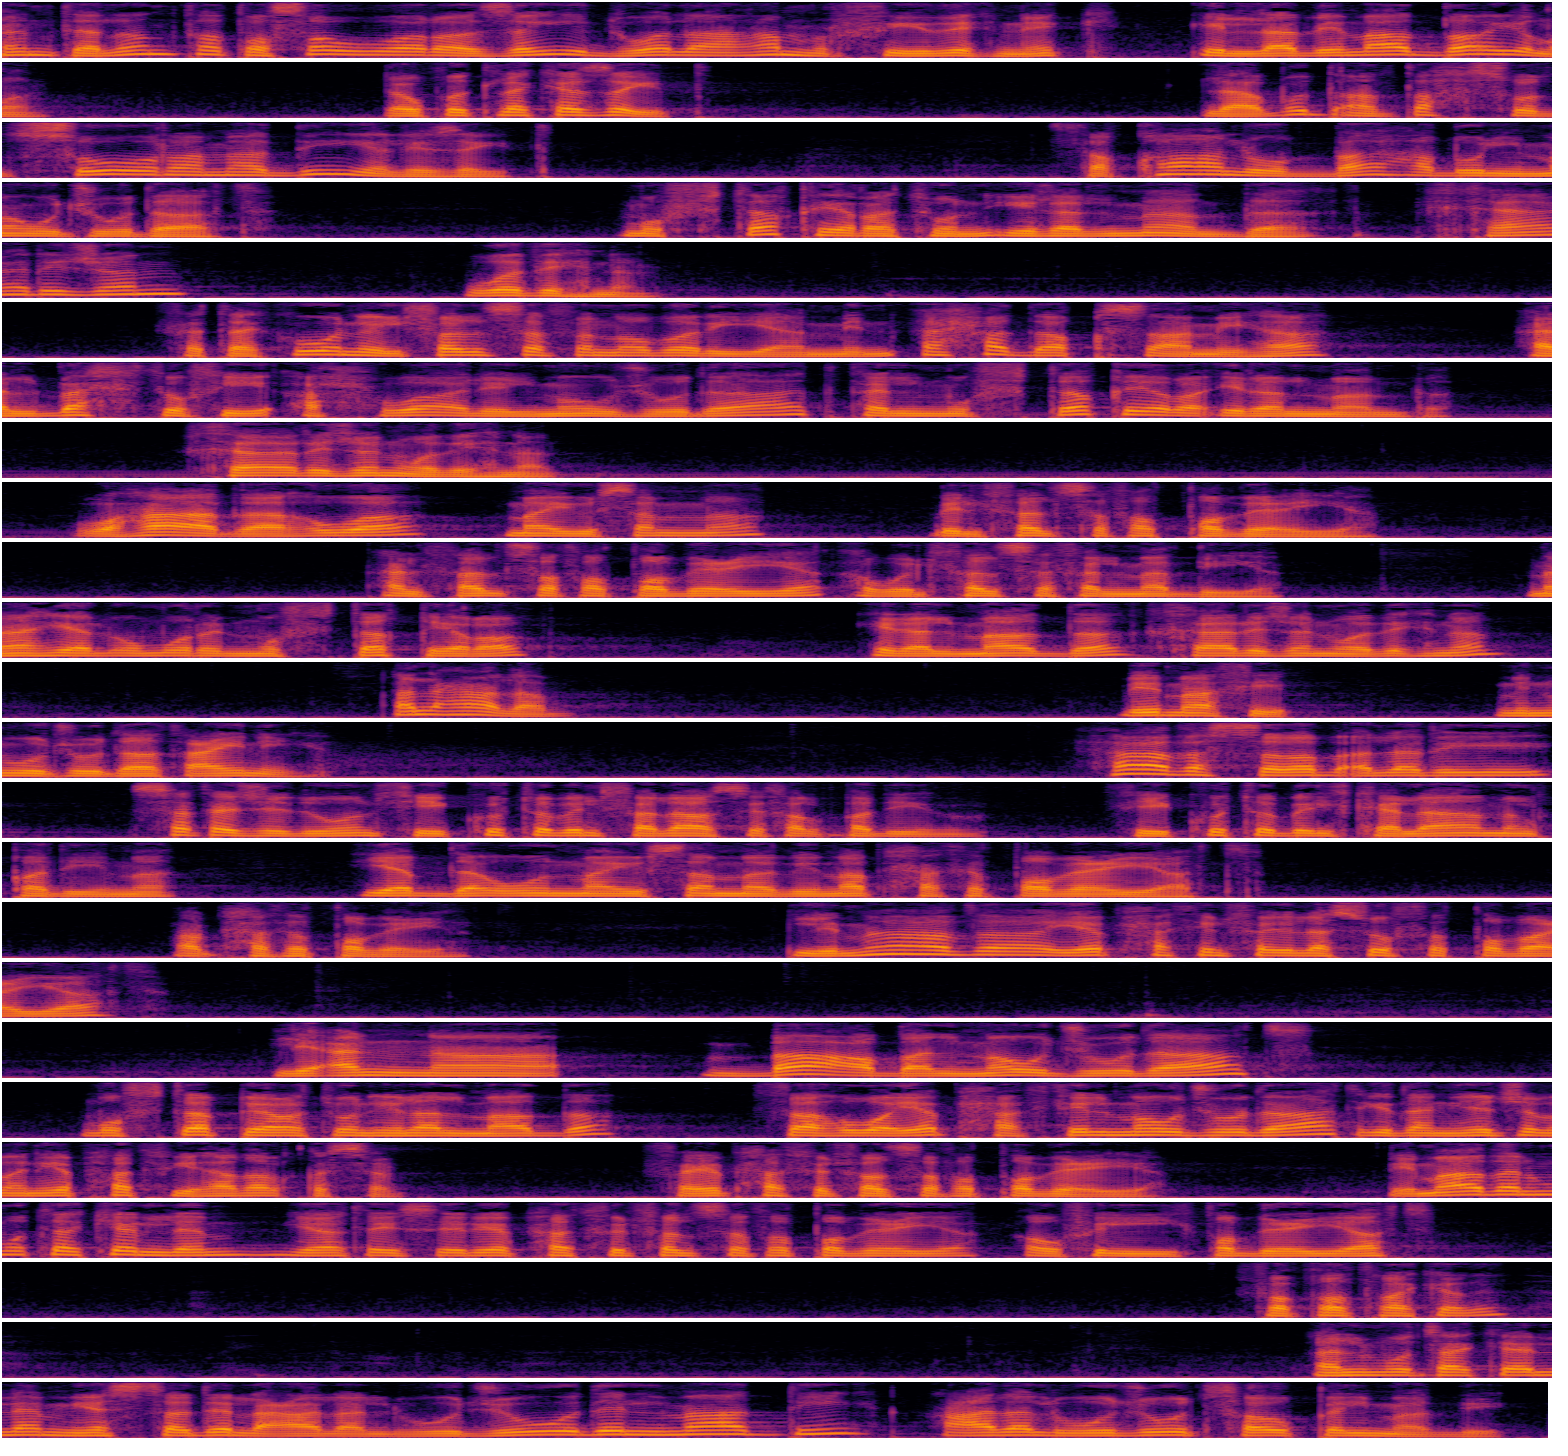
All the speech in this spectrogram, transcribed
أنت لن تتصور زيد ولا عمرو في ذهنك إلا بمادة أيضا. لو قلت لك زيد لابد أن تحصل صورة مادية لزيد. فقالوا بعض الموجودات مفتقرة إلى المادة خارجا وذهنا. فتكون الفلسفة النظرية من أحد أقسامها البحث في أحوال الموجودات المفتقرة إلى المادة خارجا وذهنا. وهذا هو ما يسمى بالفلسفة الطبيعية. الفلسفة الطبيعية أو الفلسفة المادية. ما هي الأمور المفتقرة إلى المادة خارجا وذهنا؟ العالم بما فيه من وجودات عينية. هذا السبب الذي ستجدون في كتب الفلاسفة القديمة في كتب الكلام القديمة يبدأون ما يسمى بمبحث الطبيعيات. مبحث الطبيعيات. لماذا يبحث الفيلسوف في الطبيعيات؟ لأن بعض الموجودات مفتقرة إلى المادة فهو يبحث في الموجودات إذا يجب أن يبحث في هذا القسم فيبحث في الفلسفة الطبيعية. لماذا المتكلم يا يصير يبحث في الفلسفة الطبيعية أو في الطبيعيات؟ فقط هكذا؟ المتكلم يستدل على الوجود المادي على الوجود فوق المادي.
